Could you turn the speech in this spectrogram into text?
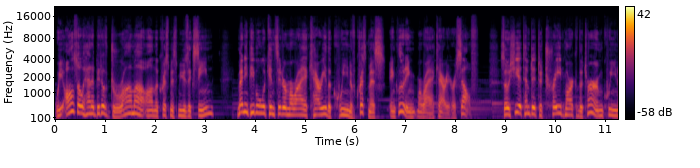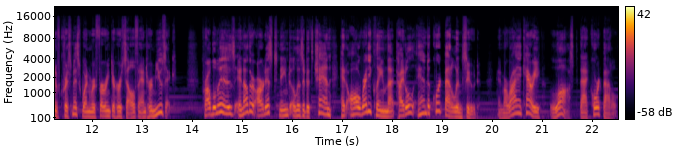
We also had a bit of drama on the Christmas music scene. Many people would consider Mariah Carey the Queen of Christmas, including Mariah Carey herself so she attempted to trademark the term Queen of Christmas when referring to herself and her music. Problem is, another artist named Elizabeth Chan had already claimed that title and a court battle ensued, and Mariah Carey lost that court battle.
